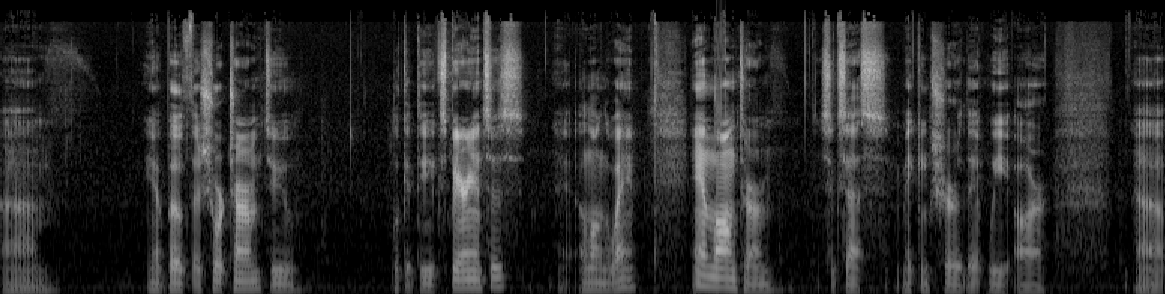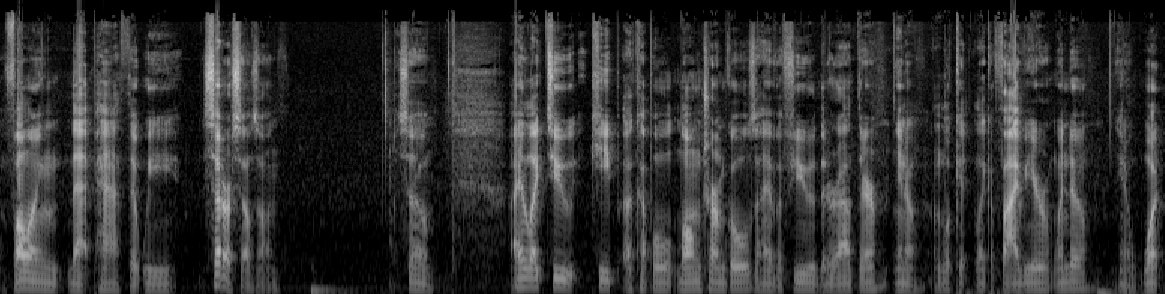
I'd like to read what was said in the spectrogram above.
um, you know both the short term to look at the experiences uh, along the way and long term success, making sure that we are uh, following that path that we set ourselves on. So I like to keep a couple long-term goals. I have a few that are out there. You know, I look at like a five-year window. You know, what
